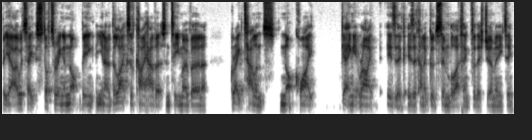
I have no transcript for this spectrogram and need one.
But yeah, I would say stuttering and not being, you know, the likes of Kai Havertz and Timo Werner, great talents, not quite getting it right is a, is a kind of good symbol, I think, for this Germany team.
